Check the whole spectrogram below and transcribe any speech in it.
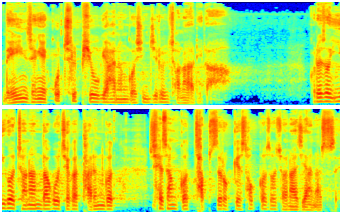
내 인생에 꽃을 피우게 하는 것인지를 전하리라. 그래서 이것 전한다고 제가 다른 것, 세상 것 잡스럽게 섞어서 전하지 않았어요.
